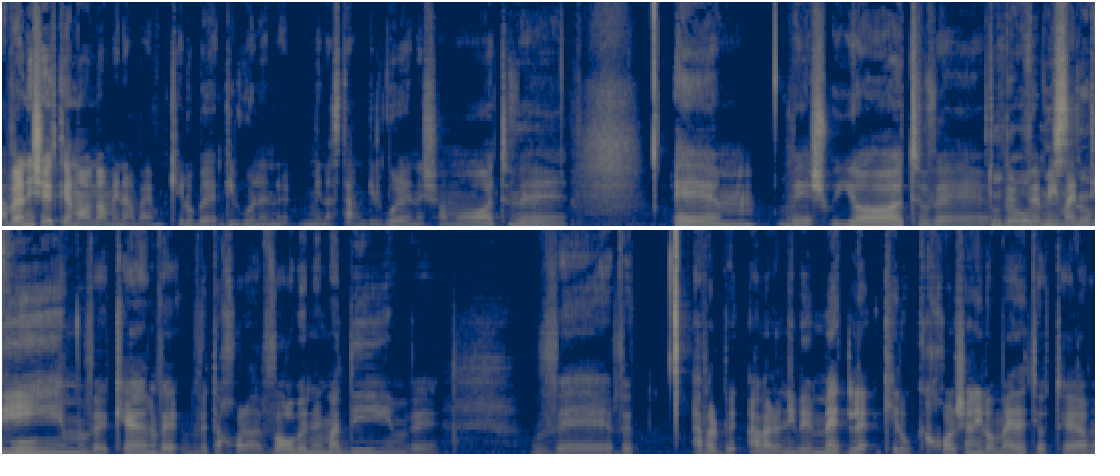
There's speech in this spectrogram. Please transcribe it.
אבל אני אישית כן מאוד מאמינה בהם, כאילו בגלגולי, מן הסתם, גלגולי נשמות, ו... אמ, וישויות, ו... ו... ומימדים, וכן, ו... ואתה יכול לעבור בין מימדים, ו... ו... ו... אבל, אבל אני באמת, כאילו, ככל שאני לומדת יותר ו...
